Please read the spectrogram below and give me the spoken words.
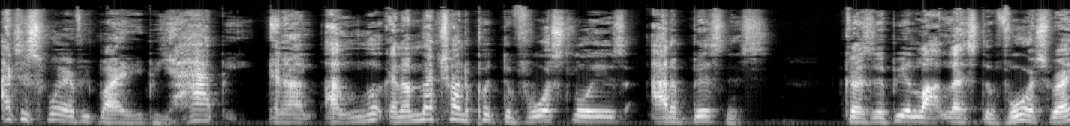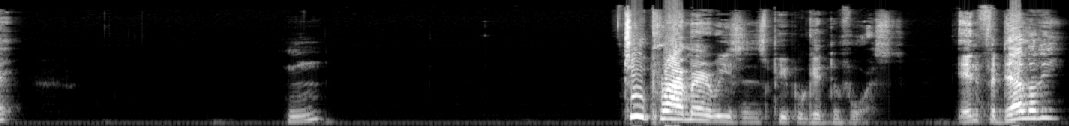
I just want everybody to be happy. And I, I look, and I'm not trying to put divorce lawyers out of business because there'd be a lot less divorce, right? Hmm? Two primary reasons people get divorced. Infidelity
